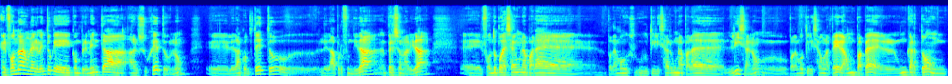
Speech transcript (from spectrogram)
El fondo es un elemento que complementa al sujeto, ¿no? Eh, le da contexto, le da profundidad, personalidad. Eh, el fondo puede ser una pared podemos utilizar una pared lisa, ¿no? Podemos utilizar una tela, un papel, un cartón,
